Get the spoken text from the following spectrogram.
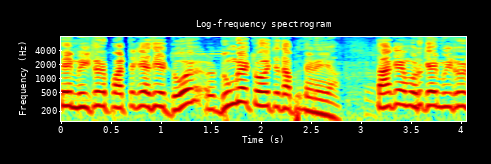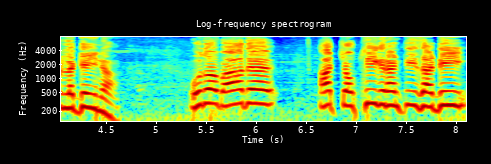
ਤੇ ਮੀਟਰ ਪੱਟ ਕੇ ਅਸੀਂ ਡੋ- ਡੂੰਘੇ ਟੋਏ 'ਚ ਦੱਬ ਦੇਣੇ ਆ ਤਾਂ ਕਿ ਮੁੜ ਕੇ ਮੀਟਰ ਲੱਗੇ ਹੀ ਨਾ। ਉਦੋਂ ਬਾਅਦ ਆ ਚੌਥੀ ਗਰੰਟੀ ਸਾਡੀ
